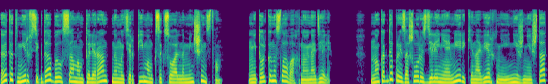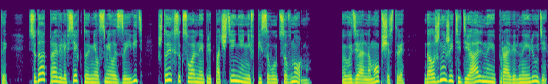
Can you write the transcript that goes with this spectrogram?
Этот мир всегда был самым толерантным и терпимым к сексуальным меньшинствам. Не только на словах, но и на деле. Но когда произошло разделение Америки на верхние и нижние штаты, сюда отправили всех, кто имел смелость заявить, что их сексуальные предпочтения не вписываются в норму. В идеальном обществе должны жить идеальные, правильные люди.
